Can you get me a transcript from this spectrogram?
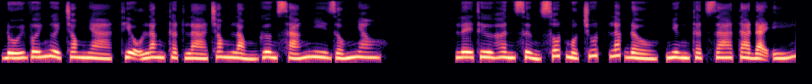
Đối với người trong nhà, thiệu lăng thật là trong lòng gương sáng nhi giống nhau. Lê Thư Hân sửng sốt một chút lắc đầu, nhưng thật ra ta đại ý.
